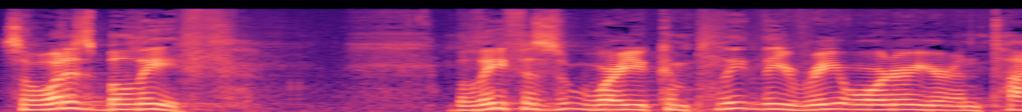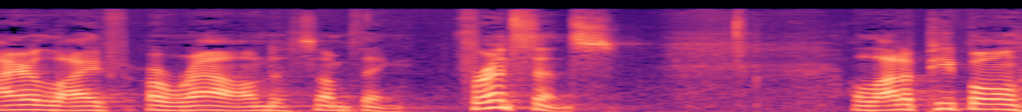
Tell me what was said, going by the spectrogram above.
so, what is belief? Belief is where you completely reorder your entire life around something. For instance, a lot of people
